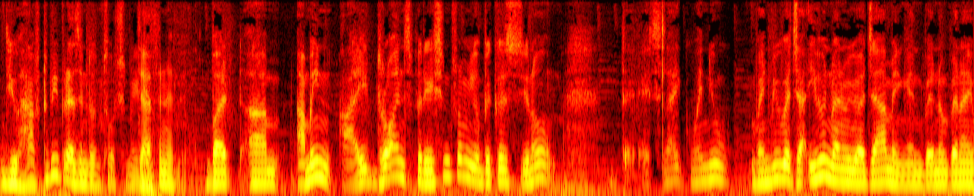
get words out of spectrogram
you have to be present on social media. definitely. But um, I mean, I draw inspiration from you because you know, it's like when you when we were ja- even when we were jamming and when when I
